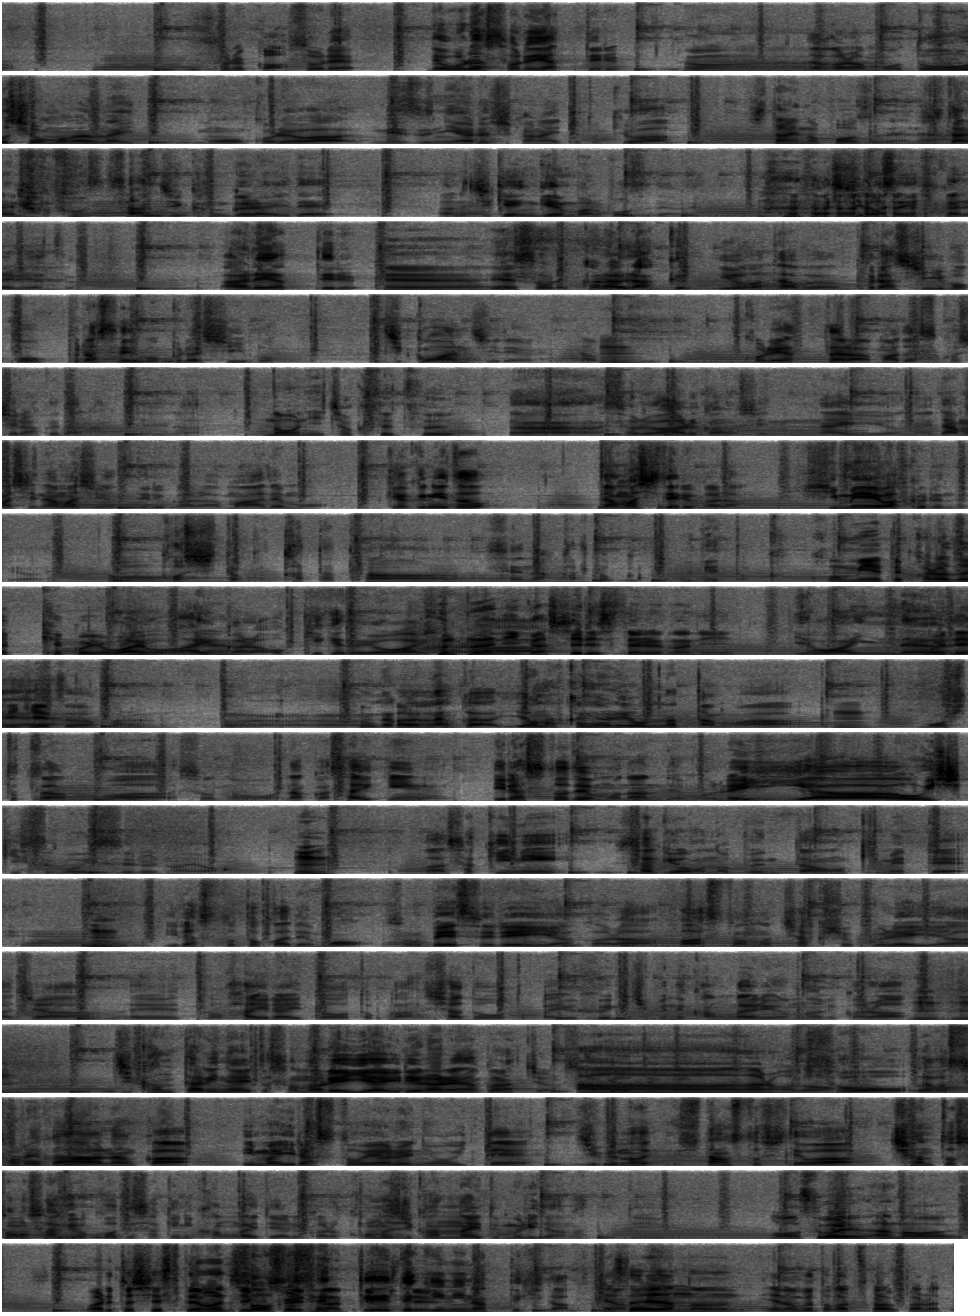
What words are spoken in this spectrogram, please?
それか。それ。で俺はそれやってる。だからもうどうしようもならない。もうこれは寝ずにやるしかないって時は死体のポーズでね。死体のポーズ。3時間ぐらいであの事件現場のポーズだよね。足の線引かれるやつ。あれやってる。へー。でそれから楽。要は多分プラシーボ効プラセーボプラシーボ。自己暗示だよね多分、うん。これやったらまだ少し楽だなみたいな。脳に直接？うんそれはあるかもしれないよね。騙し騙しやってるから。まあでも逆に言うと騙してるから悲鳴は来るんだけどね。腰とか肩とか背中とか腕とか。こう見えて体結構弱いもんね。弱いから大きいけど弱いかこんらなにがっしりしてるのに弱いんだよね。すごいデリケートだから。だからなんか夜中やるようになったのはうん。もう一つあるのはそのなんか最近イラストでも何でもレイヤーを意識すごいするのよ、うん。まあ、先に作業の分担を決めてうんイラストとかでもそのベースレイヤーからファーストの着色レイヤーじゃあ、えー、とハイライトとかシャドウとかいう風に自分で考えるようになるから、うんうん。時間足りないとそのレイヤー入れられなくなっちゃうの作業的にああなるほど。そう。だからそれがなんか今イラストをやるにおいて自分のスタンスとしてはちゃんとその作業工程先に考えてやるからこの時間ないと無理だなっていう。おすごい。あの割とシステマチックになっ設てきてる計的になってきた。えそれあの絵の具とか使うから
